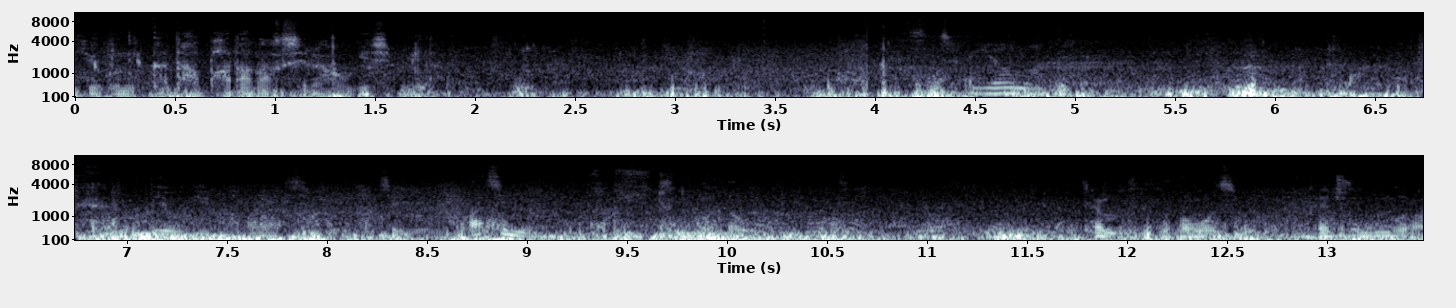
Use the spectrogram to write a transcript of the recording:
이게 보니까 다 바다 낚시를 하고 계십니다. 진짜 위험하다. 근데 여기 바다 낚시 갑자기 빠지면 거기서 죽는다고. 잘못해서 넘어지면 그냥 죽는 거라.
